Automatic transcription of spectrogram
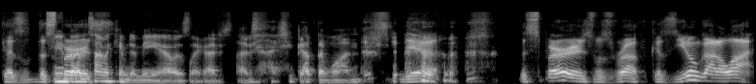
because the I mean, by the time it came to me, I was like, I just I just, I just got the one. Yeah. the Spurs was rough because you don't got a lot.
